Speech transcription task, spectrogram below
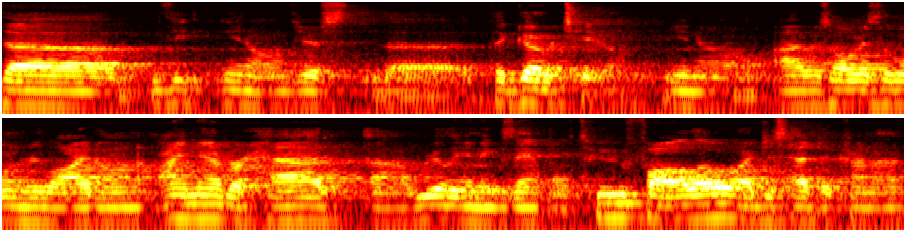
the the you know just the the go-to. You know, I was always the one relied on. I never had uh, really an example to follow. I just had to kind of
